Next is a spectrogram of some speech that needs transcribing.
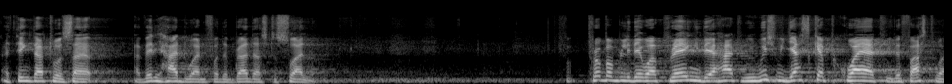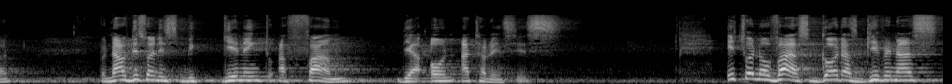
I think that was a, a very hard one for the brothers to swallow. Probably they were praying in their heart, we wish we just kept quiet with the first one. But now this one is beginning to affirm their own utterances. Each one of us, God has given us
